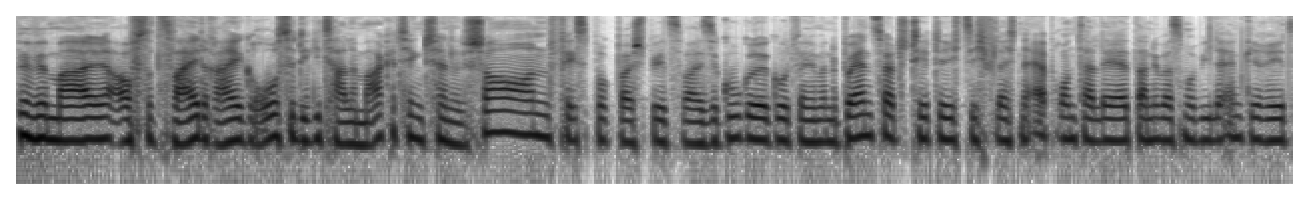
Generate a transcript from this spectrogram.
Wenn wir mal auf so zwei, drei große digitale Marketing-Channels schauen, Facebook beispielsweise, Google, gut, wenn jemand eine Brand-Search tätigt, sich vielleicht eine App runterlädt, dann übers mobile Endgerät,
